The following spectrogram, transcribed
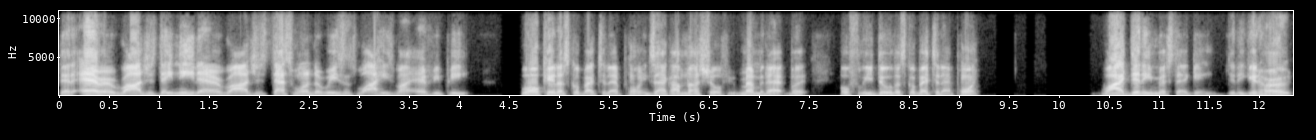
that Aaron Rodgers, they need Aaron Rodgers. That's one of the reasons why he's my MVP. Well, okay, let's go back to that point. Zach, I'm not sure if you remember that, but hopefully you do. Let's go back to that point. Why did he miss that game? Did he get hurt?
